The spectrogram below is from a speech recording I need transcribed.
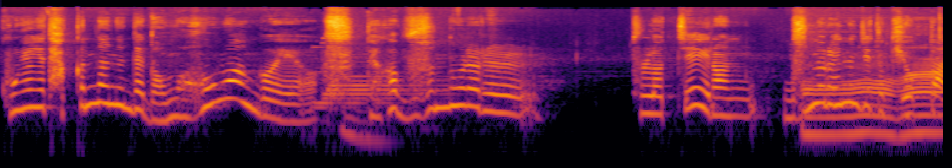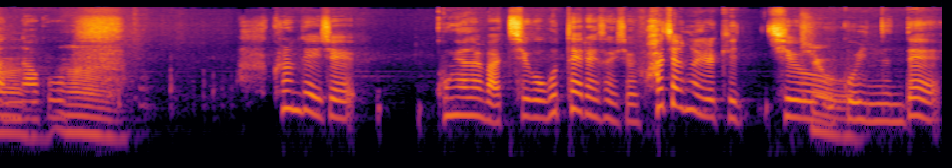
공연이 다 끝났는데 너무 허무한 거예요. 어. 내가 무슨 노래를 불렀지? 이런 무슨 노래 했는지도 어, 기억도 예, 안 나고 예. 그런데 이제 공연을 마치고 호텔에서 이제 화장을 이렇게 지우고, 지우고. 있는데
